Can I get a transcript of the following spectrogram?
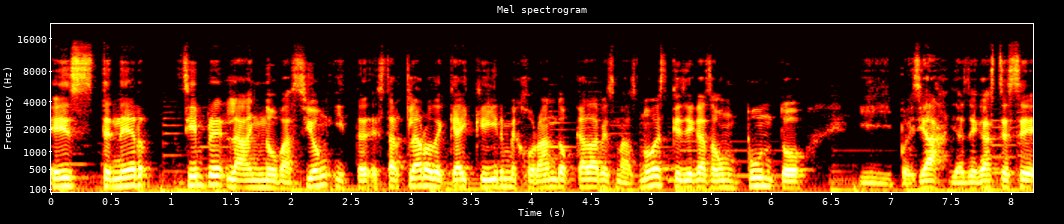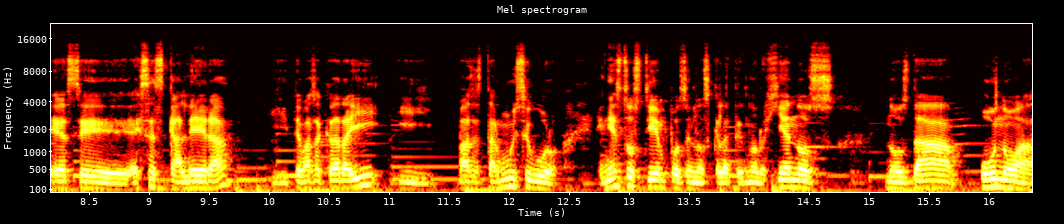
es tener siempre la innovación y estar claro de que hay que ir mejorando cada vez más. No es que llegas a un punto y pues ya, ya llegaste a ese, esa escalera y te vas a quedar ahí y vas a estar muy seguro. En estos tiempos en los que la tecnología nos, nos da 1 a,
